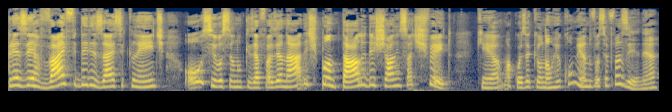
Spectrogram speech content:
preservar e fidelizar esse cliente, ou se você não quiser fazer nada, espantá-lo e deixá-lo insatisfeito, que é uma coisa que eu não recomendo você fazer, né?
